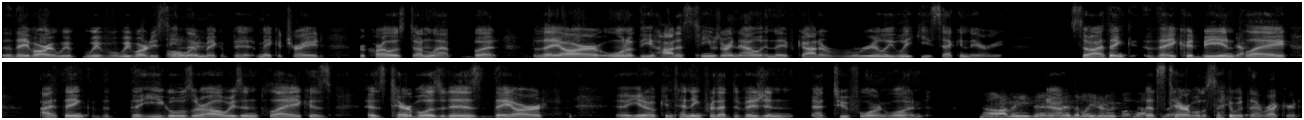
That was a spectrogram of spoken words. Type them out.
They've already we've we've we've already seen oh, them make a make a trade for Carlos Dunlap, but they are one of the hottest teams right now, and they've got a really leaky secondary. So I think they could be in yeah. play. I think the the Eagles are always in play because as terrible as it is, they are, uh, you know, contending for that division at two, four, and one. No, I mean they're, yeah. they're the leader in the clubhouse. That's today. terrible to say with that record,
